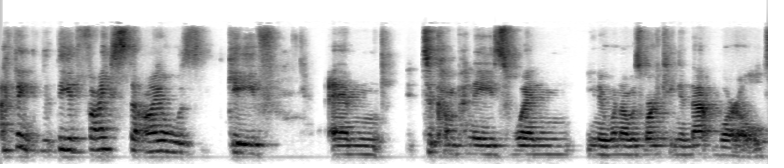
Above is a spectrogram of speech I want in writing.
I think the advice that I always gave um, to companies when you know when I was working in that world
